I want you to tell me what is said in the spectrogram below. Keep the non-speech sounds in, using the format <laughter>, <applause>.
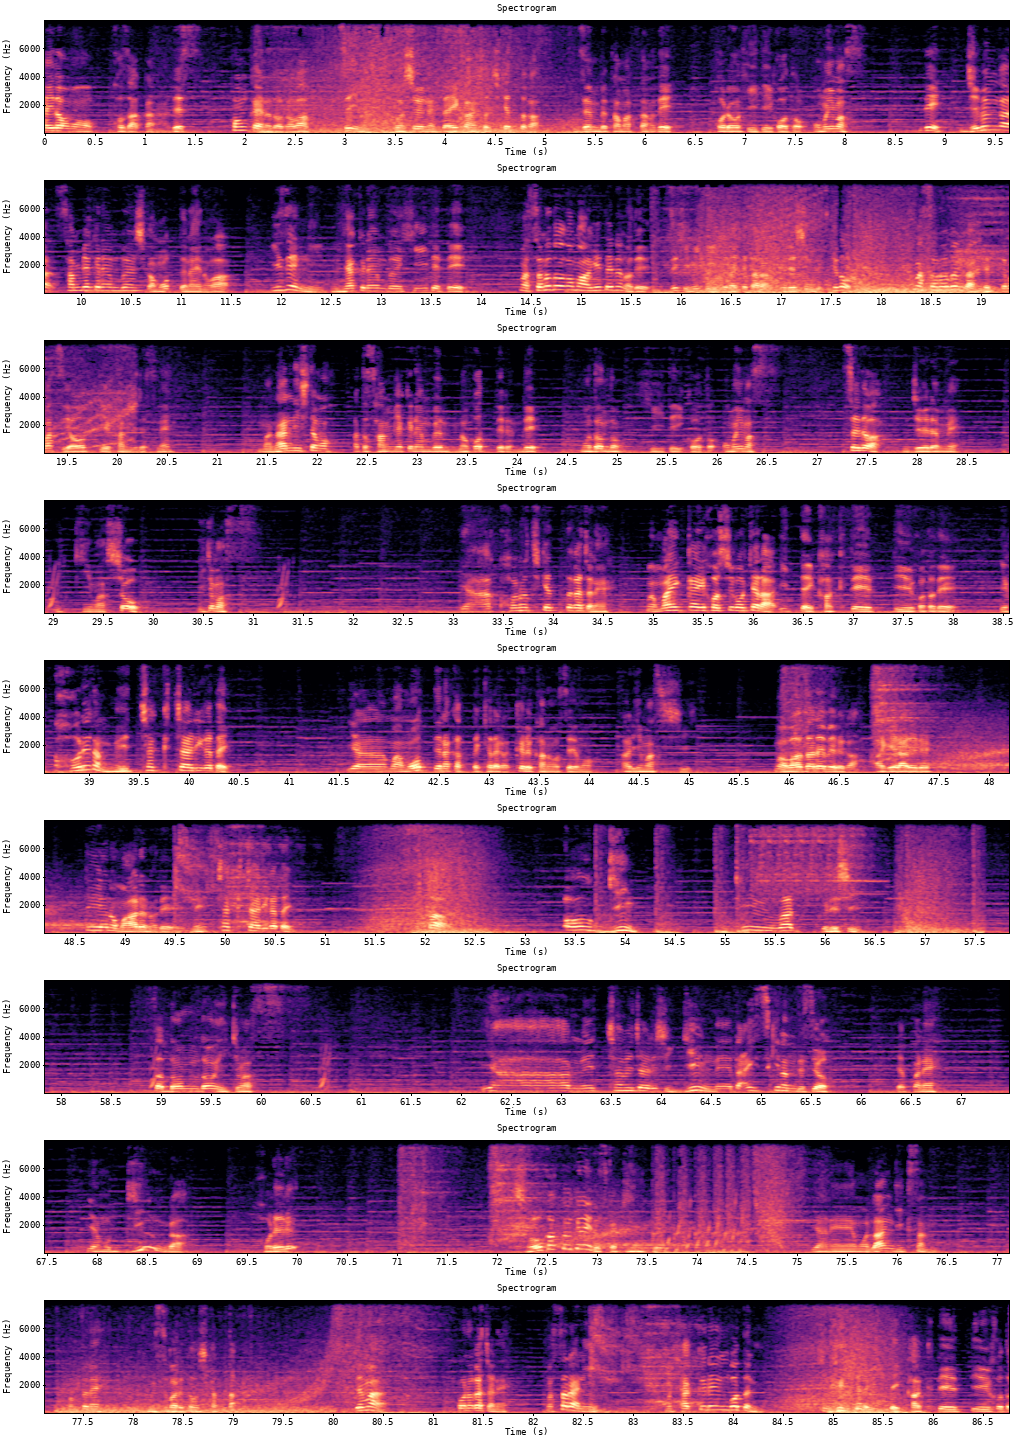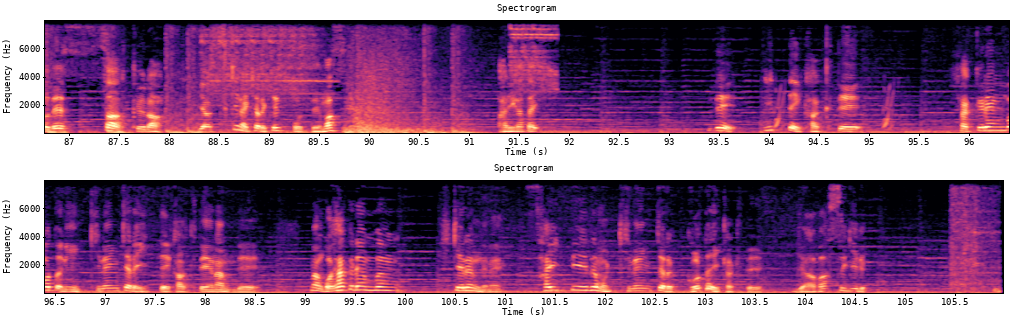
はいどうも小魚です。今回の動画はついに5周年大感謝チケットが全部貯まったのでこれを引いていこうと思います。で自分が300連分しか持ってないのは以前に200連分引いててまあ、その動画も上げてるのでぜひ見ていただけたら嬉しいんですけど、まあ、その分が減ってますよっていう感じですね。まあ、何にしてもあと300連分残ってるんでもうどんどん引いていこうと思います。それでは10連目。きましょう。いきます。いやーこのチケットガチャね、まあ、毎回星5キャラ1体確定っていうことでいやこれがめちゃくちゃありがたい。いやーまあ持ってなかったキャラが来る可能性もありますし、まあ、技レベルが上げられる。っていうのもあるのでめちゃくちゃありがたい。さあ。お銀。銀は嬉しい。さあどんどんいきます。いやーめちゃめちゃ嬉しい。銀ね大好きなんですよ。やっぱねいやもう銀は惚れる。超かっこよくないですか銀って。いやねもうランギクさん。ほんとね結ばれてほしかった。でまあこのガチャね、まあ、さらに100連ごとに記念キャラ1体確定っていうことでさあクラいや好きなキャラ結構出ますねありがたい。で1体確定。100連ごとに記念キャラ1体確定なんで、まあ、500連分引けるんでね最低でも記念キャラ5体確定。やばすぎる。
